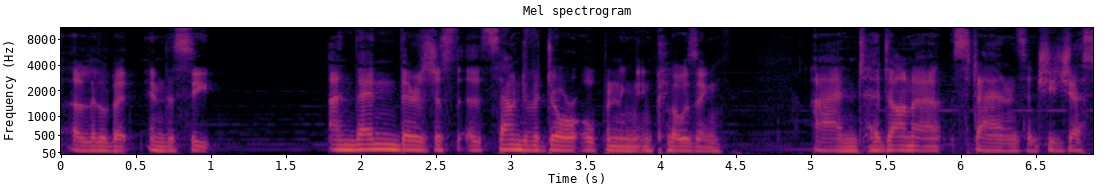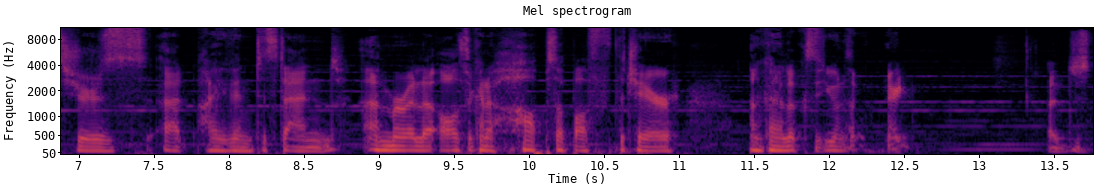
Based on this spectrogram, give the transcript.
a little bit in the seat. And then there's just a sound of a door opening and closing. And Hedona stands and she gestures at Ivan to stand. And Marilla also kind of hops up off the chair and kind of looks at you and is like, "Hey, I just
